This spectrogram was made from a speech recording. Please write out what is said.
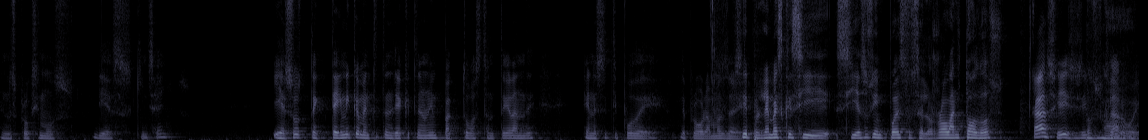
en los próximos 10, 15 años. Y eso te- técnicamente tendría que tener un impacto bastante grande en este tipo de, de programas de... Sí, el problema es que si, si esos impuestos se los roban todos, Ah, sí, sí, sí, Pues pues claro, güey.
